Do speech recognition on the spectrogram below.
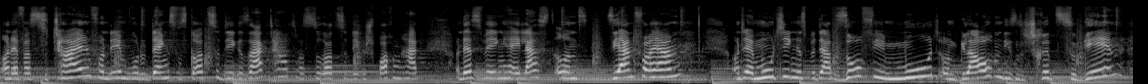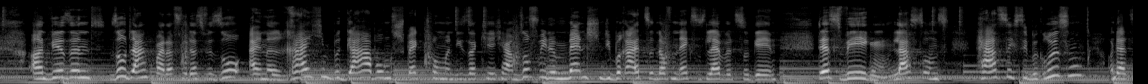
und etwas zu teilen von dem, wo du denkst, was Gott zu dir gesagt hat, was Gott zu dir gesprochen hat. Und deswegen, hey, lasst uns sie anfeuern und ermutigen. Es bedarf so viel Mut und Glauben, diesen Schritt zu gehen. Und wir sind so dankbar dafür, dass wir so einen reichen Begabungsspektrum in dieser Kirche haben. So viele Menschen, die bereit sind, auf ein nächstes Level zu gehen. Deswegen lasst uns herzlich Sie begrüßen. Und als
